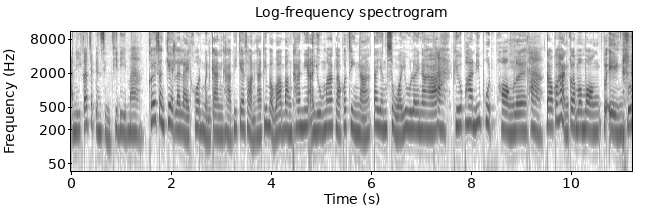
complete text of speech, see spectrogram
อันนี้ก็จะเป็นสิ่งที่ดีมาก เคยสังเกตหลาย ๆ คนเหมือนกันค่ะพี่เกสรคะที่แบบว่าบางท่านเนี่ยอายุมากแล้วก็จริงนะ แต่ยังสวยอยู่เลยนะคะค่ะผิวพรรณนี่ผุดผ่องเลยค่ะเราก็หันกลับมามองตัวเองปุ๊บ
